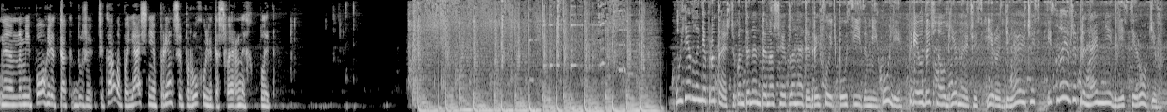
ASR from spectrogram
е, на мій погляд, так дуже цікаво пояснює принцип руху літосферних плит. Уявлення про те, що континенти нашої планети дрейфують по усій земній кулі, періодично об'єднуючись і розділяючись, існує вже принаймні 200 років.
